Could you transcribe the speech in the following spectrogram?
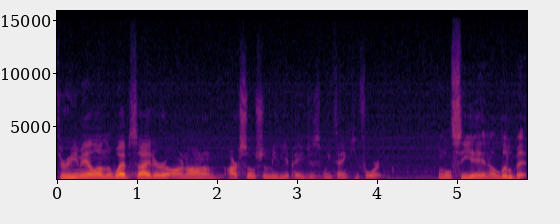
through email on the website or on, on our social media pages. We thank you for it. And we'll see you in a little bit.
